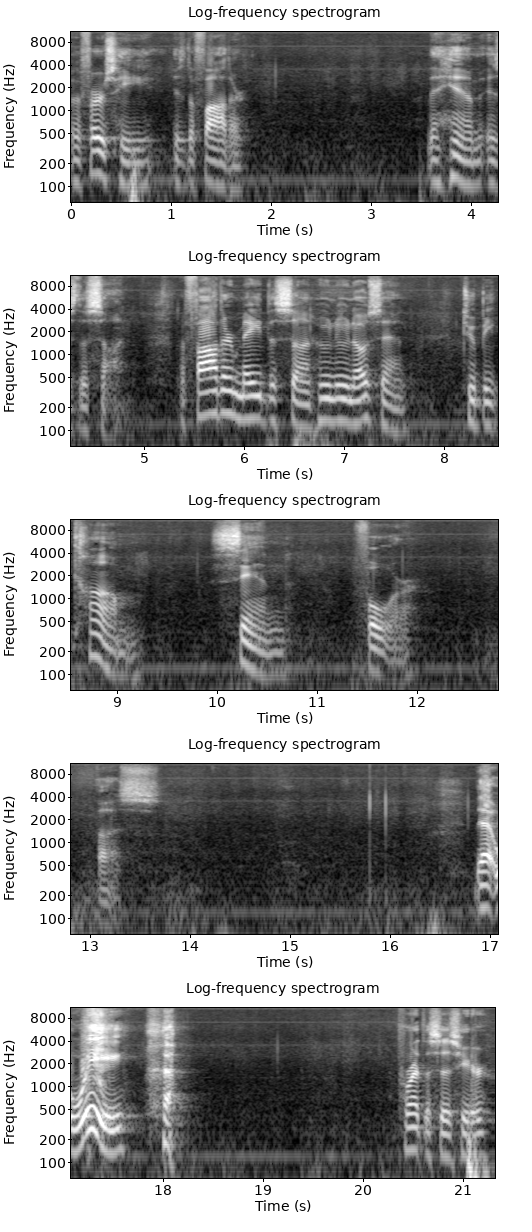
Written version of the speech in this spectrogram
The first He is the Father, the Him is the Son. The Father made the Son, who knew no sin, to become sin for us. That we, parenthesis here,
